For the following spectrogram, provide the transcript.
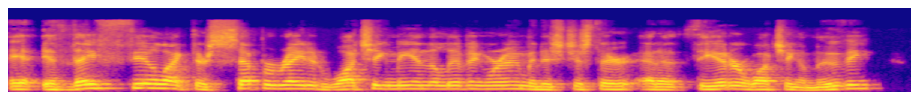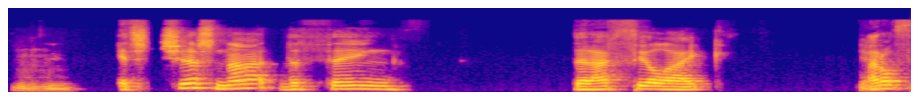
if they feel like they're separated watching me in the living room and it's just they're at a theater watching a movie, hmm it's just not the thing that I feel like Yeah. I don't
